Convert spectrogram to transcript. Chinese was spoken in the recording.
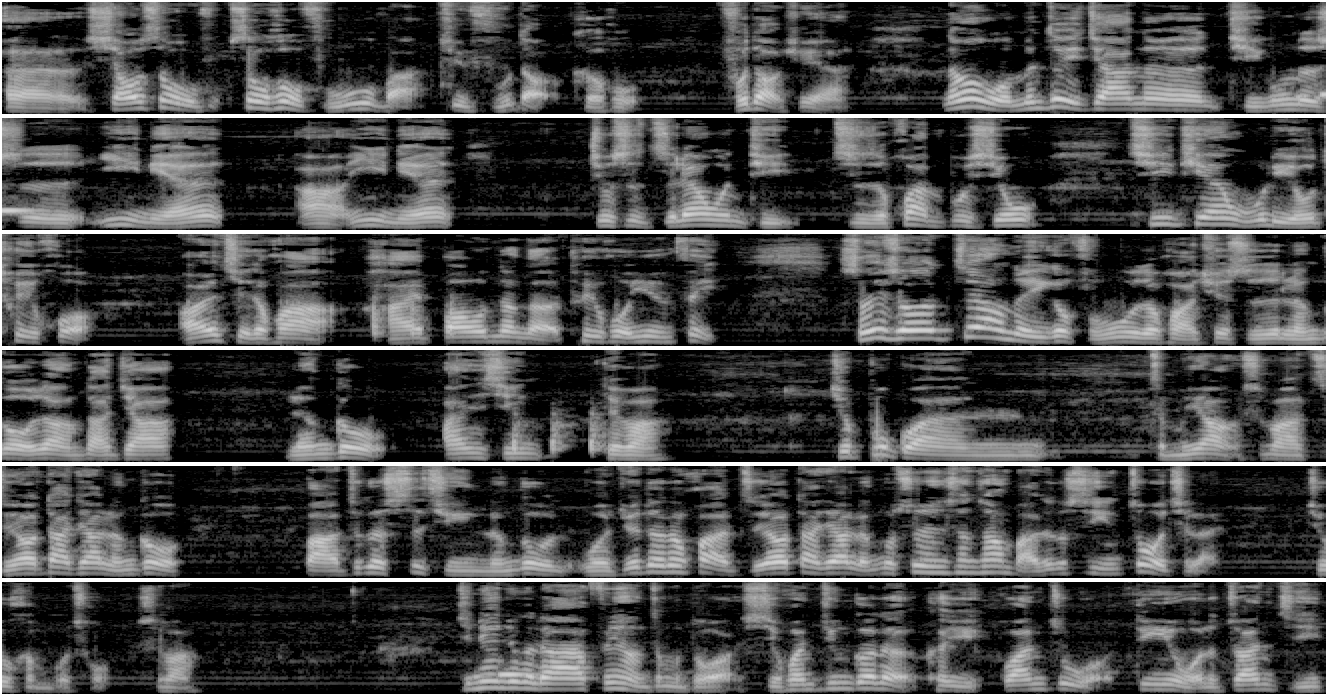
呃销售售后服务吧，去辅导客户、辅导学员。那么我们这一家呢，提供的是一年啊，一年就是质量问题，只换不修。七天无理由退货，而且的话还包那个退货运费，所以说这样的一个服务的话，确实能够让大家能够安心，对吧？就不管怎么样，是吧？只要大家能够把这个事情能够，我觉得的话，只要大家能够顺顺畅畅把这个事情做起来，就很不错，是吧？今天就跟大家分享这么多，喜欢军哥的可以关注我，订阅我的专辑。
